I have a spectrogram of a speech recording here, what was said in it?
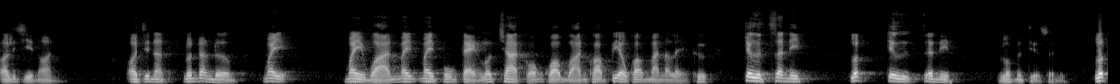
original original รสดั้งเดิมไม่ไม่หวานไม่ไม่ปรุงแต่งรสชาติของความหวานความเปรี้ยวความมันอะไร คือ จืดสนิทรสจืดสนิทรสมันจืดสนิทรส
